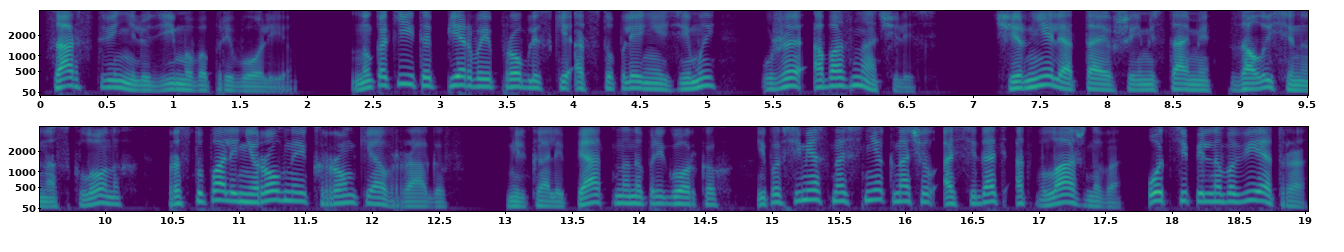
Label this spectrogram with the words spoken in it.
царстве нелюдимого приволья. Но какие-то первые проблески отступления зимы уже обозначились. Чернели оттаившие местами залысины на склонах, проступали неровные кромки оврагов, мелькали пятна на пригорках, и повсеместно снег начал оседать от влажного, оттепельного ветра,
